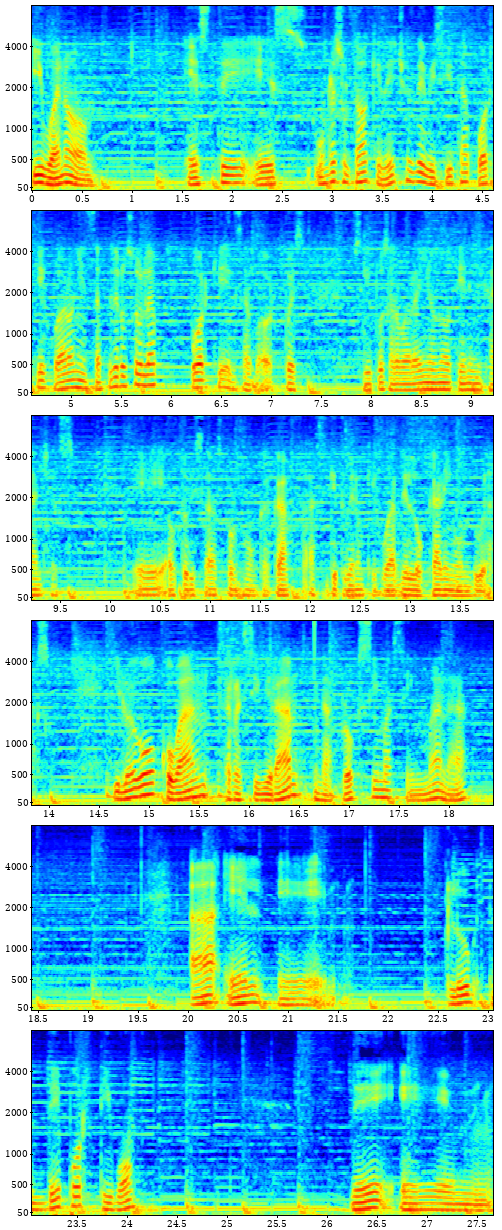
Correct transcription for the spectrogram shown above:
Y bueno, este es un resultado que de hecho es de visita porque jugaron en San Pedro Sula porque El Salvador pues los equipos salvadoreños no tienen canchas eh, autorizadas por CONCACAF así que tuvieron que jugar de local en Honduras. Y luego Cobán recibirá la próxima semana a el eh, Club Deportivo de em,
